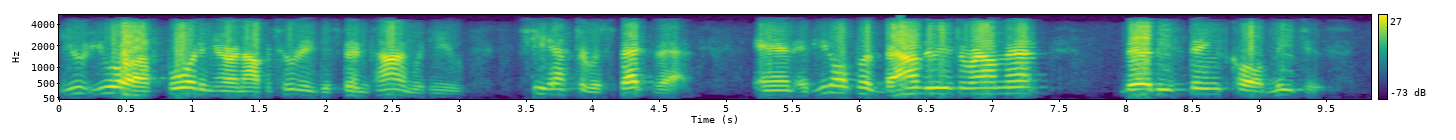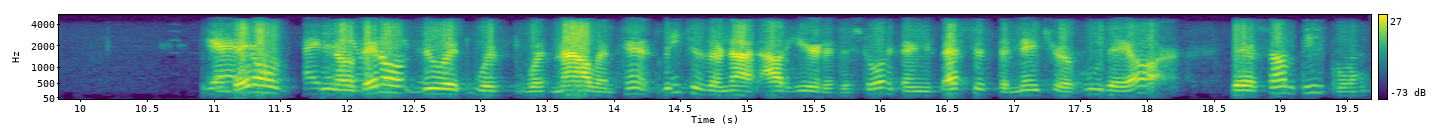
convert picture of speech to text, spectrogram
You you are affording her an opportunity to spend time with you. She has to respect that. And if you don't put boundaries around that, there are these things called leeches. And they don't, you know, they don't do it with with malintent. Leeches are not out here to destroy things. That's just the nature of who they are. There are some people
